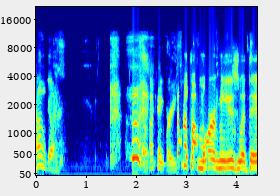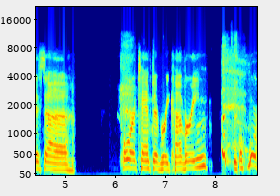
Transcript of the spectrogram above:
Oh God. I can't breathe. I don't know if I'm more amused with this uh, poor attempt of recovering, or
